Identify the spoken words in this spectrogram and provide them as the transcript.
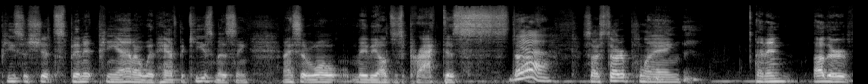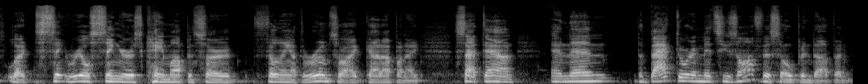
piece of shit spinet piano with half the keys missing. And I said, well, maybe I'll just practice stuff. Yeah. So I started playing, and then other like sing, real singers came up and started filling out the room. So I got up and I sat down, and then the back door to Mitzi's office opened up, and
